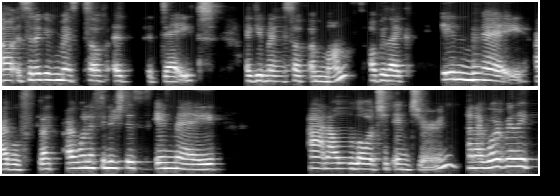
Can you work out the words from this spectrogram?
uh, instead of giving myself a, a date, I give myself a month. I'll be like, in May, I will like I want to finish this in May and I'll launch it in June. And I won't really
